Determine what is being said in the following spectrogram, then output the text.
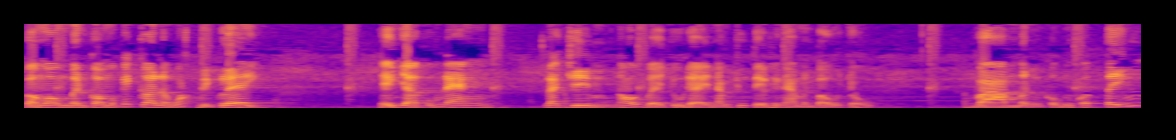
Còn một mình còn một cái kênh là quắc việt lê. Hiện giờ cũng đang livestream nói về chủ đề năm chú tiểu thì nga minh bầu vũ trụ. Và mình cũng có tiếng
